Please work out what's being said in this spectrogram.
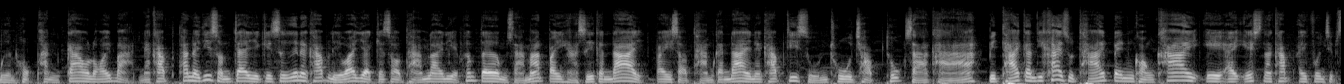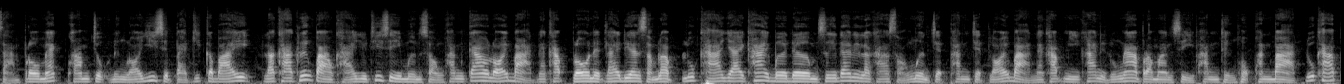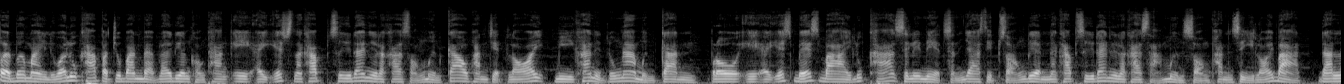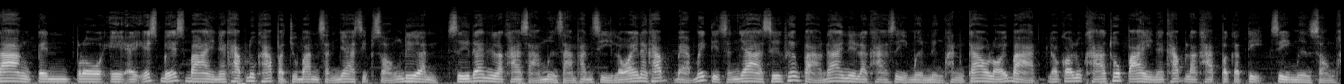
46,900 บาทนะครับท่านใดที่สนใจอยากจะซื้อนะครับ หรือว่าอยากจะสอบถามรายละเอียดเพิ่มเติม สามารถไปหาซื้อกันได้ ไปสอบถามกันได้นะครับ ที่ศูนย์ True Shop ทุกสาขา ปิดท้ายกันที่ค่ายสุดท้ายเป็นของค่าย AIS นะครับ iPhone 13 Pro Max ความจุ 128 g b ราคาเครื่องเปล่าขายอยู่ที่ 42,900 บาทนะครับโปรเน็ตรายเดือนสำหรับลูกค้าย้ายค่ายเบอร์เดิม ซื้อได้ในราคา 27,700 บาทนะครับมีค่าเน็ตล่วงหน้าประมาณ 4,000ถึง6,000 บาท ลูกค้าเปิดเบอร์ใหม่หรือว่าลูกค้าปัจจุบันแบบรายเดือนของทาง AIS นะครับซื้อได้ในราคา 29,700 มีค่าเน็ตล่วงหน้าเหมือนกัน Pro AIS Best Buy ลูกค้า s e l e n a t e สัญญา 12 เดือนนะครับซื้อได้ในราคา 32,400 บาท ด้านล่างเป็น Pro AIS Best Buy นะครับลูกค้าปัจจุบันสัญญา 12 เดือน ซื้อได้ในราคา 33,400นะครับแบบไม่ติดสัญญาซื้อเครื่องเปล่าได้ในราคา 41,900 บาท แล้วก็ลูกค้าทั่วไปนะครับราคาปกติ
